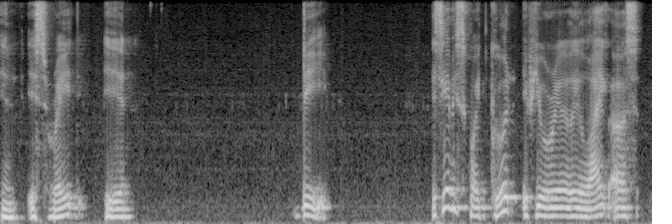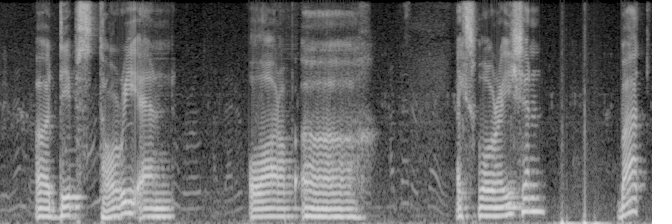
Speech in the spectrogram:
in is rate in D. This game is quite good if you really like us a deep story and a lot of uh, exploration. But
